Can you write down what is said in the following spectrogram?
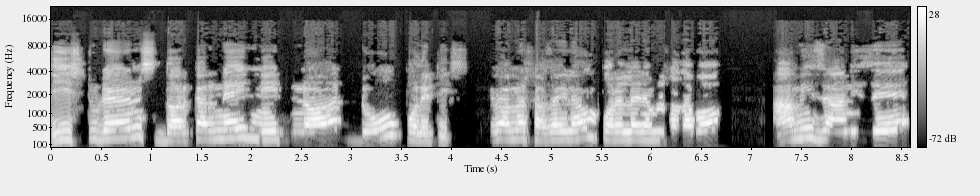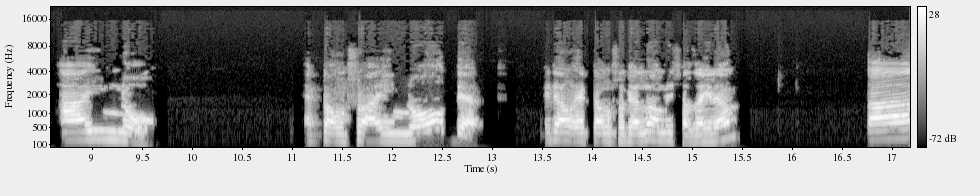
দি স্টুডেন্টস দরকার নেই নিড নট ডু পলিটিক্স এবার আমরা সাজাইলাম, পরের লাইন আমরা সাজাবো। আমি জানি যে আই নো একটা অংশ আই নো দ্যাট এটা একটা অংশ গেল, আমি সাজাইলাম। তার,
